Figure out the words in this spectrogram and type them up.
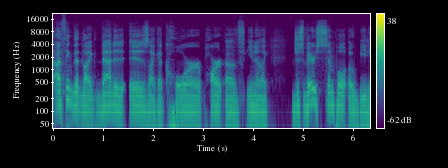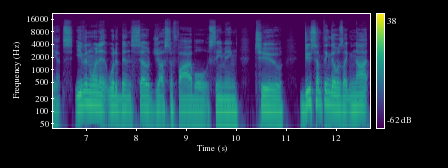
I, I think that like that is, is like a core part of you know like just very simple obedience. Even when it would have been so justifiable seeming to do something that was like not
